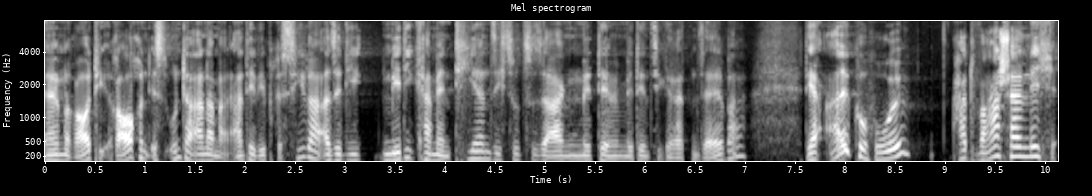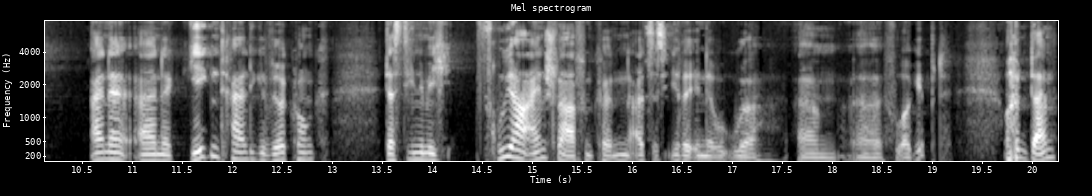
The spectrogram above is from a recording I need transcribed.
Ähm, Rauchen ist unter anderem ein Antidepressiva, also die medikamentieren sich sozusagen mit, dem, mit den Zigaretten selber. Der Alkohol hat wahrscheinlich eine, eine gegenteilige Wirkung, dass die nämlich früher einschlafen können, als es ihre innere Uhr ähm, äh, vorgibt. Und dann,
